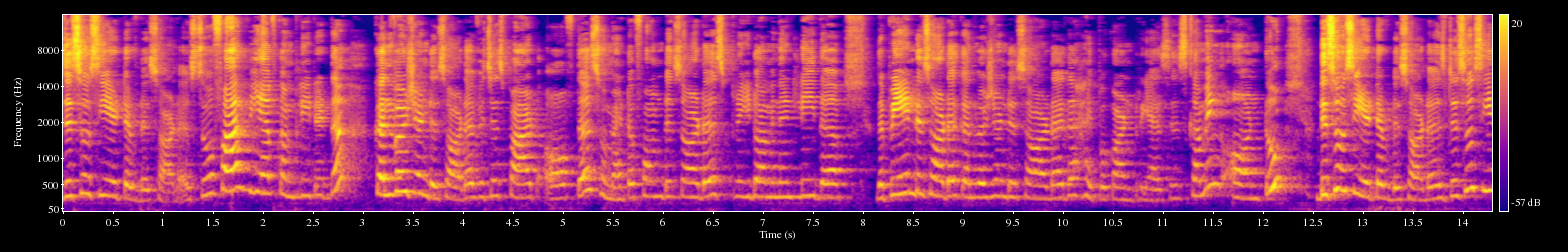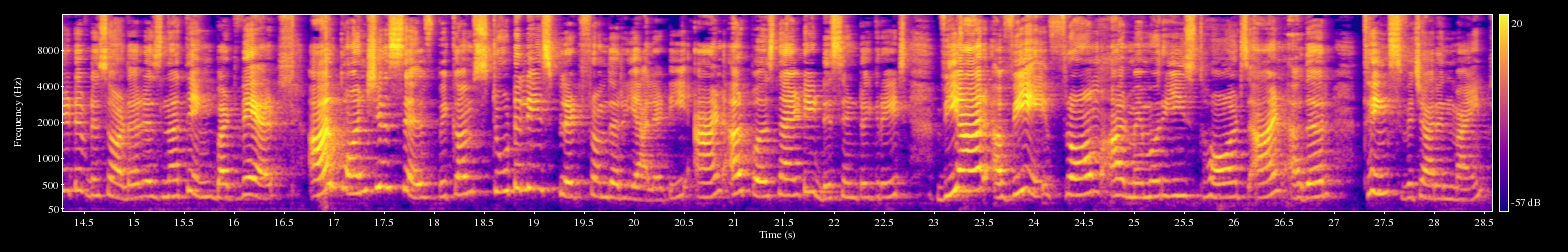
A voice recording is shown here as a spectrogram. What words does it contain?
dissociative disorder. So far we have completed the conversion disorder which is part of the somatoform disorders predominantly the, the pain disorder, conversion disorder, the hypochondriasis. Coming on to dissociative disorders. Dissociative disorder is nothing but where our conscious self becomes totally split from the reality and our personality disintegrates. We are away from our memories, thoughts and other things which are in mind.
